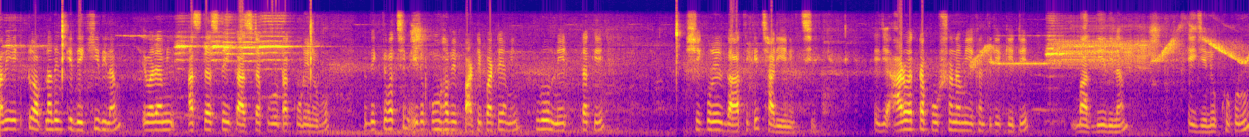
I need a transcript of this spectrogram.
আমি একটু আপনাদেরকে দেখিয়ে দিলাম। এবারে আমি আস্তে আস্তে এই কাজটা পুরোটা করে নেব। দেখতে পাচ্ছেন, এরকমভাবে পাটে পাটে আমি পুরো নেটটাকে শেকড়ের গা থেকে ছাড়িয়ে নিচ্ছি। এই যে আরও একটা পোর্শন আমি এখান থেকে কেটে বাদ দিয়ে দিলাম। এই যে লক্ষ্য করুন,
